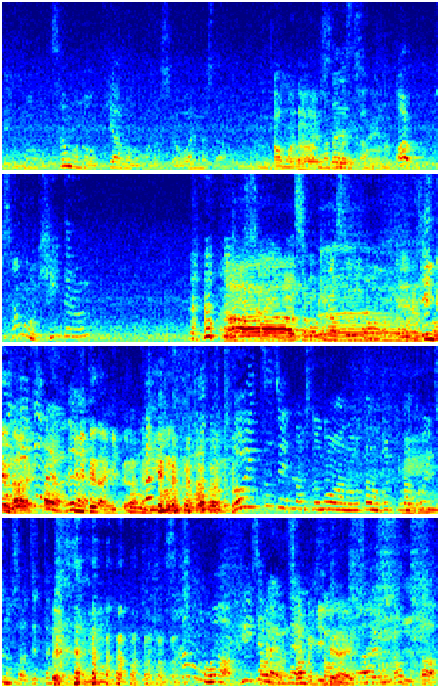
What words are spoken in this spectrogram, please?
えもうサムのピアノの話は終わりました？あまだまだですか。ね。あサム弾いてる？ああ そこ来ますうん弾いてない。弾いてないよね。弾いてないドイツ人の人のあの歌の時はドイツの人は絶対弾いてない。よ、サムは弾いてないよね。サム弾いてないあよかっ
